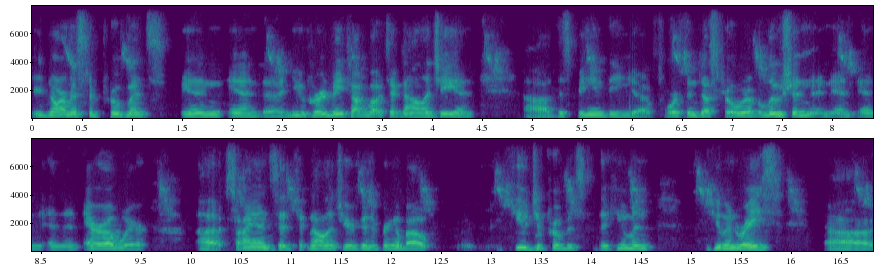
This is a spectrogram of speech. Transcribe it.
enormous improvements in, and uh, you've heard me talk about technology and uh, this being the uh, fourth industrial revolution and, and, and, and, an era where uh, science and technology are going to bring about huge improvements to the human human race. Uh,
